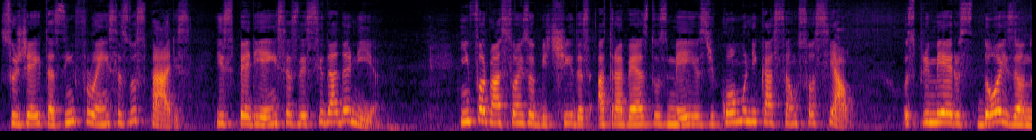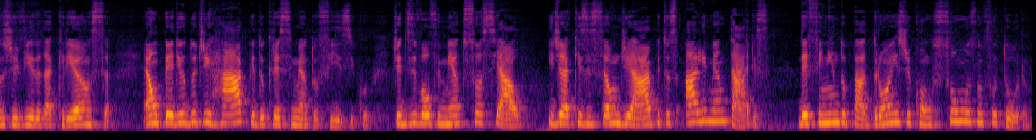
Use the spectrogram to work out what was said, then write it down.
sujeitas às influências dos pares e experiências de cidadania. Informações obtidas através dos meios de comunicação social. Os primeiros dois anos de vida da criança é um período de rápido crescimento físico, de desenvolvimento social e de aquisição de hábitos alimentares, definindo padrões de consumos no futuro.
